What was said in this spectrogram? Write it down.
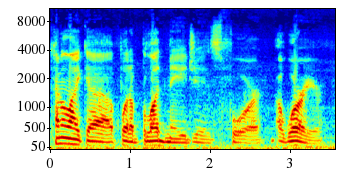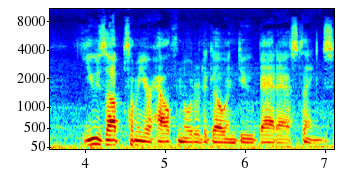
kind of like uh, what a blood mage is for a warrior. Use up some of your health in order to go and do badass things.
